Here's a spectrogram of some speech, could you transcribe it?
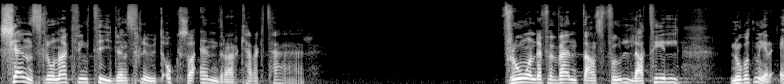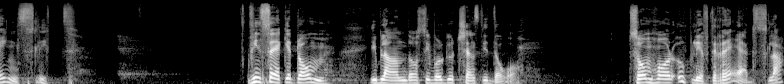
känslorna kring tidens slut också ändrar karaktär. Från det förväntansfulla till något mer ängsligt. Det finns säkert de ibland oss i vår gudstjänst idag som har upplevt rädsla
